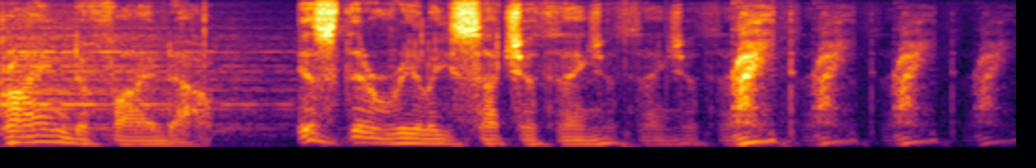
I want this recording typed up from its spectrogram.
trying to find out, is there really such a thing? Right, right, right, right.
